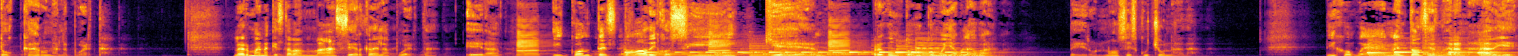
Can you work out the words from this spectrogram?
tocaron a la puerta. La hermana que estaba más cerca de la puerta era... Y contestó, dijo, sí, ¿quién? Preguntó cómo ella hablaba, pero no se escuchó nada. Dijo, bueno, entonces no era nadie.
